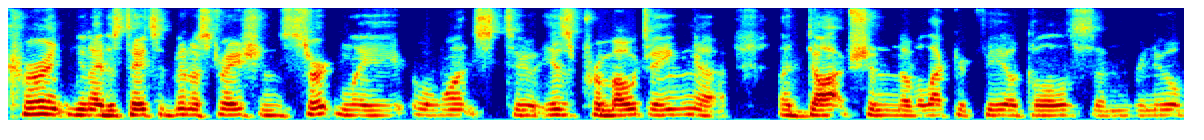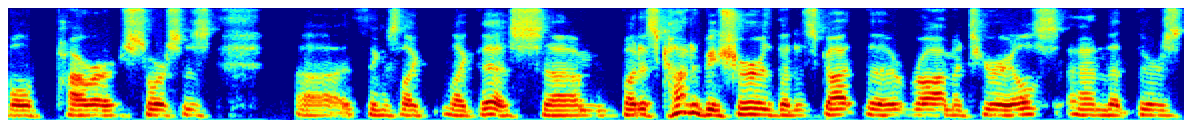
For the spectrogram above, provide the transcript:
current United States administration certainly wants to is promoting uh, adoption of electric vehicles and renewable power sources, uh, things like like this. Um, but it's got to be sure that it's got the raw materials and that there's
